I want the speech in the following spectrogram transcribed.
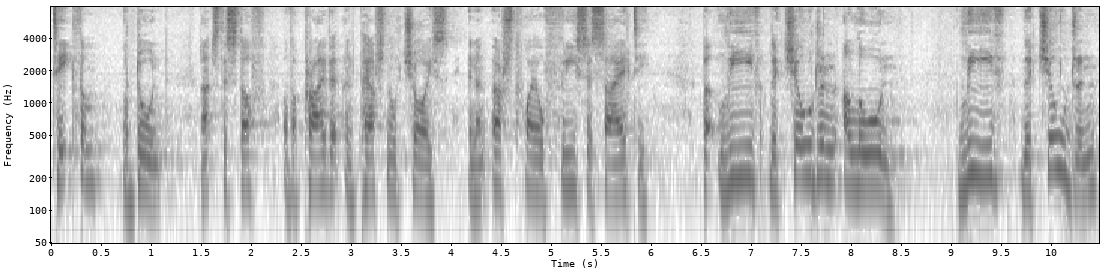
Take them or don't. That's the stuff of a private and personal choice in an erstwhile free society. But leave the children alone. Leave the children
